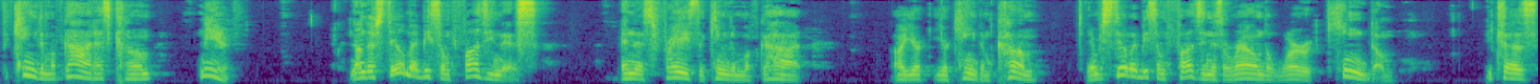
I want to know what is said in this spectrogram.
the kingdom of God has come near. Now there still may be some fuzziness in this phrase, the kingdom of God or your, your kingdom come, there still may be some fuzziness around the word kingdom because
